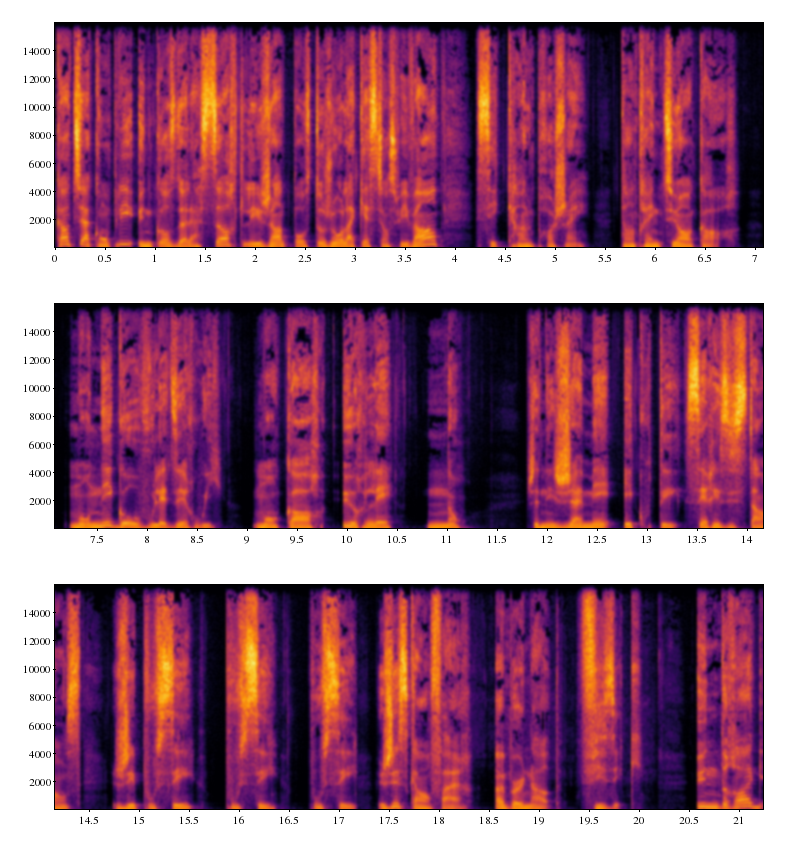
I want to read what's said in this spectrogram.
Quand tu accomplis une course de la sorte, les gens te posent toujours la question suivante, c'est quand le prochain? T'entraînes-tu encore? Mon ego voulait dire oui. Mon corps hurlait non. Je n'ai jamais écouté ces résistances. J'ai poussé, poussé, poussé jusqu'à en faire un burn-out physique. Une drogue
